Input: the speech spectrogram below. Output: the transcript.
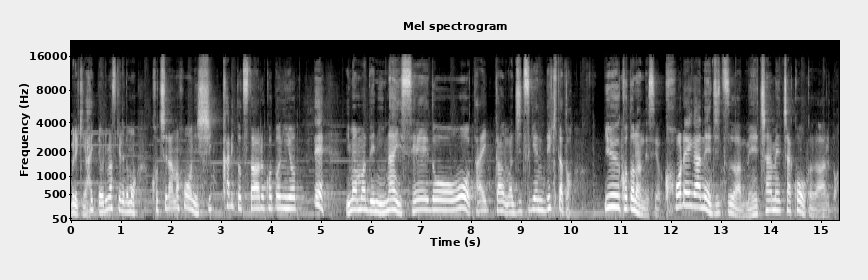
ブレーキが入っておりますけれどもこちらの方にしっかりと伝わることによって今までにない制度を体感、まあ、実現できたということなんですよ。これがね実はめちゃめちゃ効果があると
